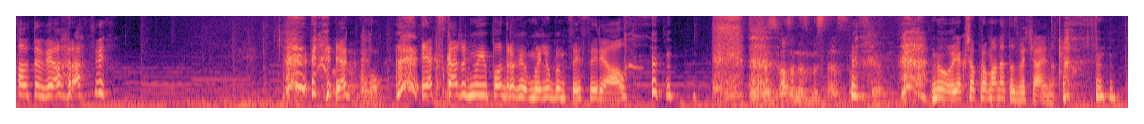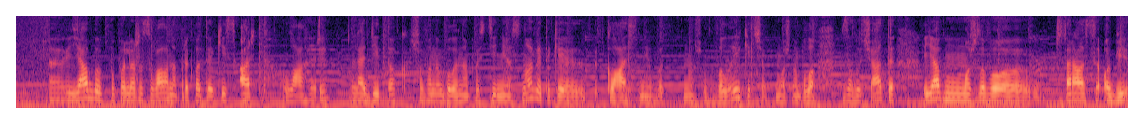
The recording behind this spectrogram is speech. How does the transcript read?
автобіографія. Як, як скажуть мої подруги, ми любимо цей серіал. це щось зв'язане з мистецтвом. Ну, якщо про мене, то звичайно. Я би популяризувала, наприклад, якісь арт-лагері для діток, щоб вони були на постійній основі, такі класні, ну, щоб великі, щоб можна було залучати. Я б, можливо, старалася обі...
